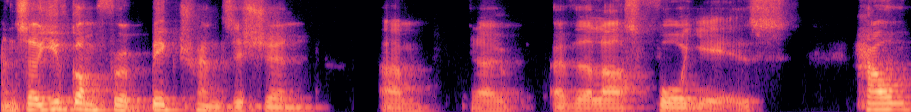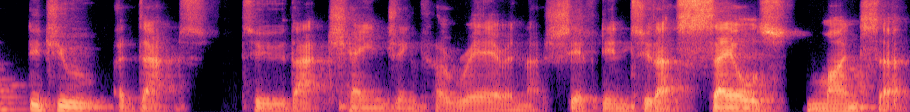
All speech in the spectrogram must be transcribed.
and so you've gone through a big transition um, you know over the last four years. How did you adapt to that changing career and that shift into that sales mindset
